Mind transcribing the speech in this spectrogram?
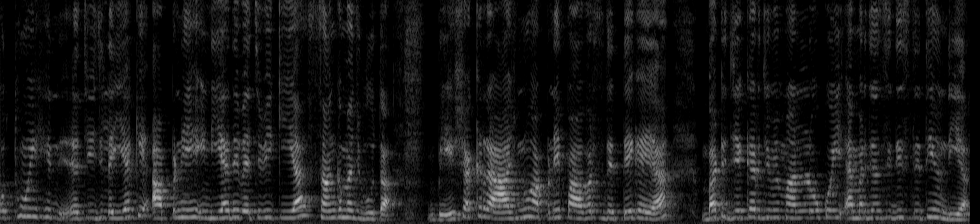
ਉੱਥੋਂ ਇਹ ਚੀਜ਼ ਲਈ ਆ ਕਿ ਆਪਣੇ ਇੰਡੀਆ ਦੇ ਵਿੱਚ ਵੀ ਕੀ ਆ? ਸੰਘ ਮਜ਼ਬੂਤ ਆ। ਬੇਸ਼ੱਕ ਰਾਜ ਨੂੰ ਆਪਣੇ ਪਾਵਰਸ ਦਿੱਤੇ ਗਏ ਆ ਬਟ ਜੇਕਰ ਜਿਵੇਂ ਮੰਨ ਲਓ ਕੋਈ ਐਮਰਜੈਂਸੀ ਦੀ ਸਥਿਤੀ ਹੁੰਦੀ ਆ,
